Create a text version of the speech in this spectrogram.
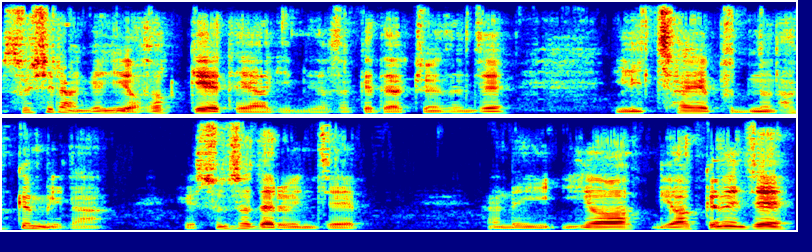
수시란 게 여섯 개 대학입니다. 여섯 개 대학 중에서 이제 1차에 붙는 학교입니다. 순서대로 이제 근데 이, 이, 학, 이 학교는 이제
